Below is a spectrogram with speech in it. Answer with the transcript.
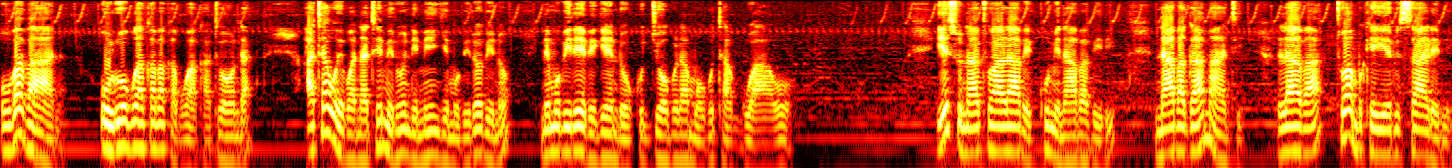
oba baana olw'obwakabaka bwa katonda ataweebwa nate emirundi mingi mu biro bino ne mu biro ebigenda okujja obulamu obutaggwaawo yesu n'atwala abo ekkumi n'ababiri n'abagamba nti laba twambuka e yerusaalemi.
